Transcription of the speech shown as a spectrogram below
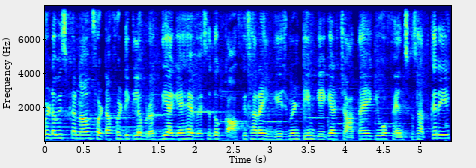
बट अब इसका नाम फटाफटी क्लब रख दिया गया है। वैसे तो काफ़ी सारा इंगेजमेंट टीम के चाहता है कि वो फैंस के साथ करे।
